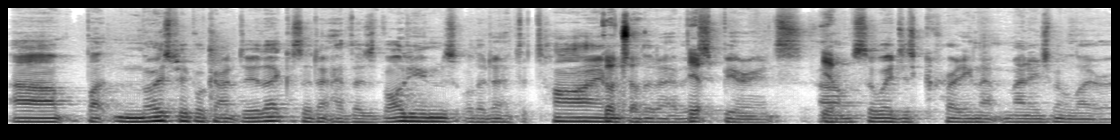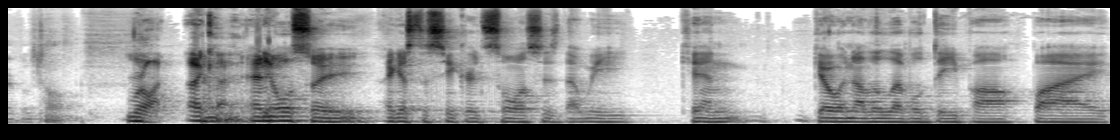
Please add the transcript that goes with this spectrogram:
Uh, but most people can't do that because they don't have those volumes or they don't have the time Gotcha. or they don't have the Yep. experience. Yep. Um, so we're just creating that management layer over the top. Right. Okay. And also, I guess the secret sauce is that we can go another level deeper by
